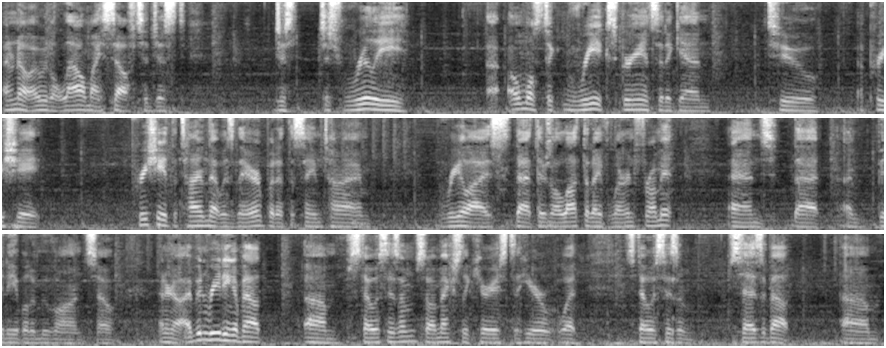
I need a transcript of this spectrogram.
I don't know. I would allow myself to just just just really uh, almost re-experience it again to appreciate appreciate the time that was there, but at the same time realize that there's a lot that I've learned from it and that I've been able to move on. So I don't know. I've been reading about um, Stoicism, so I'm actually curious to hear what Stoicism says about um,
